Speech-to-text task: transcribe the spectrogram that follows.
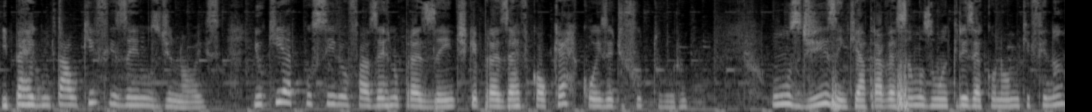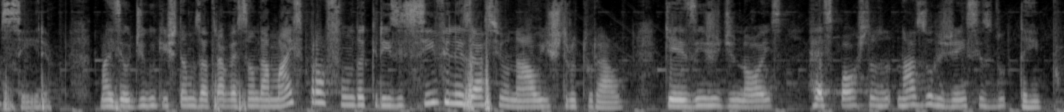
e perguntar o que fizemos de nós e o que é possível fazer no presente que preserve qualquer coisa de futuro. Uns dizem que atravessamos uma crise econômica e financeira, mas eu digo que estamos atravessando a mais profunda crise civilizacional e estrutural, que exige de nós respostas nas urgências do tempo.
